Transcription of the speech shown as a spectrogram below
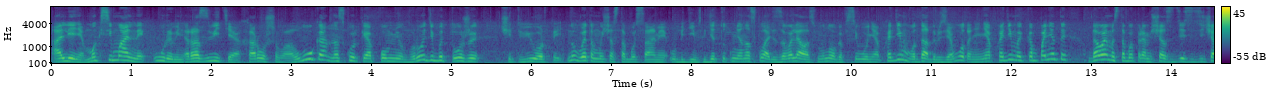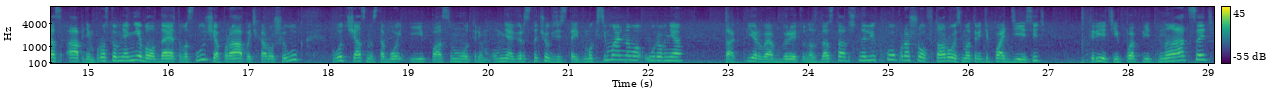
оленя. Максимальный уровень развития хорошего лука, насколько я помню, вроде бы тоже четвертый. Ну, в этом мы сейчас с тобой сами убедимся. Где тут у меня на складе завалялось много всего необходимого. Да, друзья, вот они, необходимые компоненты. Давай мы с тобой прямо сейчас здесь и сейчас апнем. Просто у меня не было до этого случая проапать хороший лук. Вот сейчас мы с тобой и посмотрим. У меня верстачок здесь стоит максимального уровня. Так, первый апгрейд у нас достаточно легко прошел. Второй, смотрите, по 10. Третий по 15.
